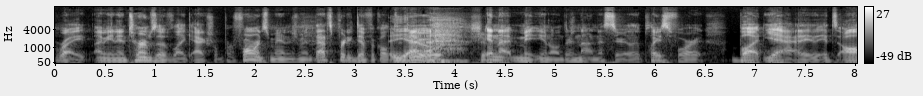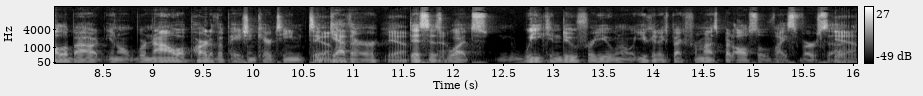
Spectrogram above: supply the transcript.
Right. I mean, in terms of like actual performance management, that's pretty difficult to Yeah, do. sure. And that, you know, there's not necessarily a place for it. But yeah, it, it's all about, you know, we're now a part of a patient care team together. Yeah, This is what we can do for you and what you can expect from us, but also vice versa. Yeah,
